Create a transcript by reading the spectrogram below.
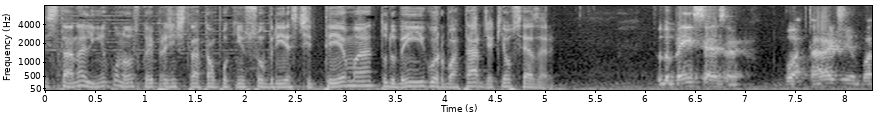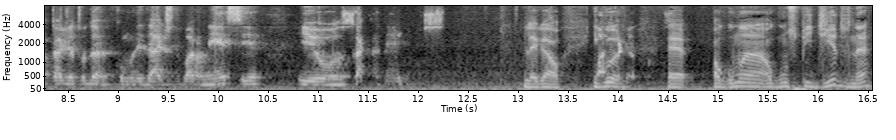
está na linha conosco aí para a gente tratar um pouquinho sobre este tema. Tudo bem, Igor? Boa tarde, aqui é o César. Tudo bem, César? Boa tarde, boa tarde a toda a comunidade do Baronense e os acadêmicos. Legal. Igor, é, alguma, alguns pedidos, né?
